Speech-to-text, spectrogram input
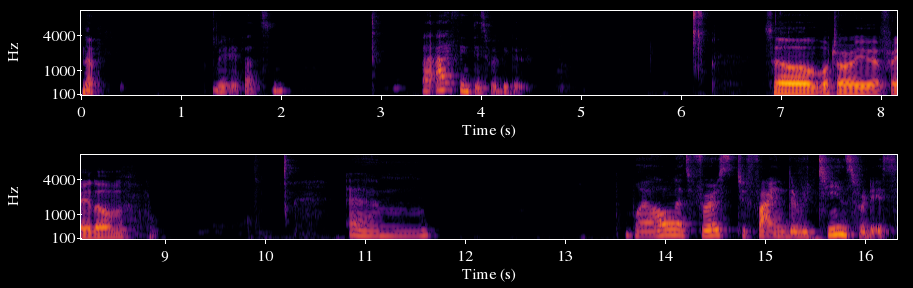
No. Really, but I think this would be good. So, what are you afraid of? Um, well, at first, to find the routines for this,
